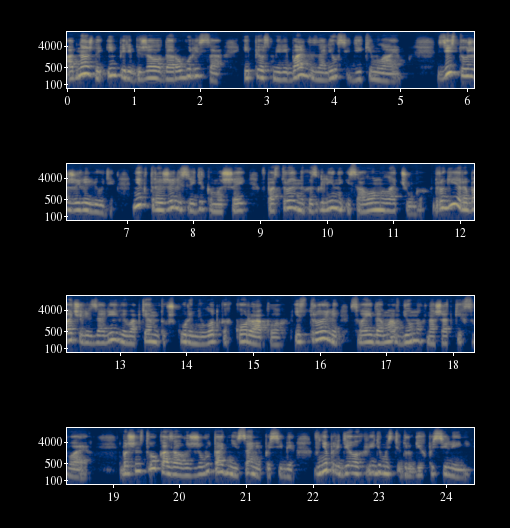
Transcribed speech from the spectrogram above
Однажды им перебежала дорогу лиса, и пес Мерибальда залился диким лаем. Здесь тоже жили люди. Некоторые жили среди камышей, в построенных из глины и соломы лачугах. Другие рыбачили в заливе в обтянутых шкурами лодках-кораклах и строили свои дома в дюнах на шатких сваях. Большинство, казалось, живут одни, сами по себе, вне пределах видимости других поселений.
